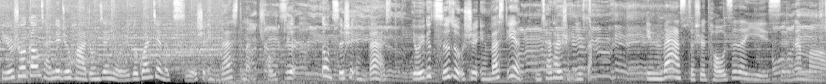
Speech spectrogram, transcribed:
比如说刚才那句话中间有一个关键的词是 investment 投资，动词是 invest，有一个词组是 invest in，你猜它是什么意思啊？invest 是投资的意思，那么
